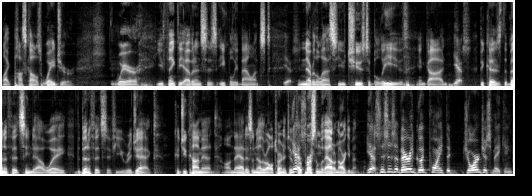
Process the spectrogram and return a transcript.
like Pascal's wager, where you think the evidence is equally balanced. Yes. And nevertheless, you choose to believe in God. Yes. Because the benefits seem to outweigh the benefits if you reject. Could you comment on that as another alternative yes. for a person without an argument? Yes, this is a very good point that George is making.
